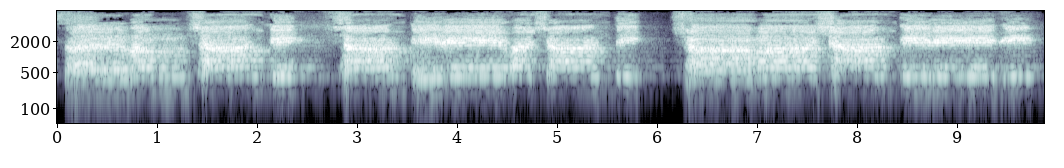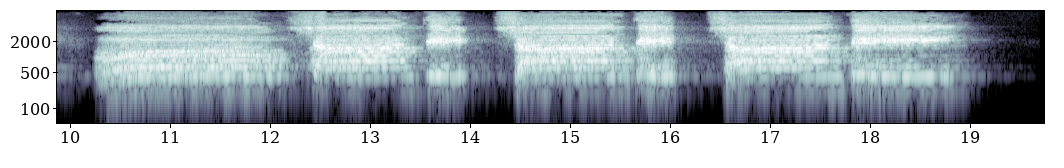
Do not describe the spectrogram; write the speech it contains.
सर्वं शान्ति शान्तिरेव शान्ति। श्यामा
